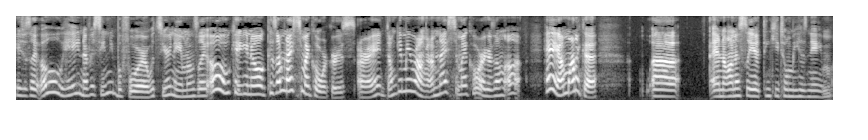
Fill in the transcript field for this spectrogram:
he's just like, "Oh, hey, never seen you before. What's your name?" And I was like, "Oh, okay, you know, because I'm nice to my coworkers. All right, don't get me wrong. I'm nice to my coworkers. I'm, uh, hey, I'm Monica. Uh, and honestly, I think he told me his name,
